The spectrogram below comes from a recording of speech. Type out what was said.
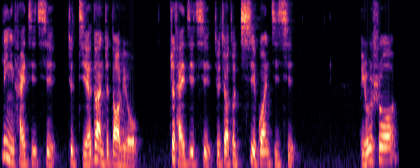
另一台机器就截断这道流，这台机器就叫做器官机器。比如说，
